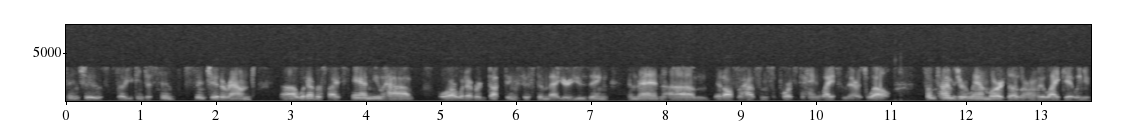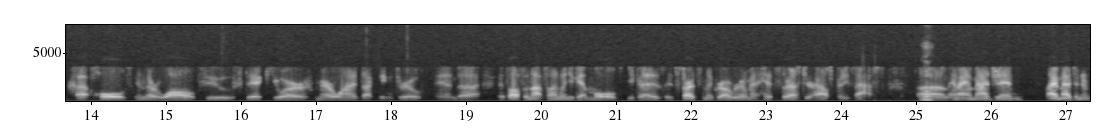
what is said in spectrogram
cinches, so you can just cinch, cinch it around uh, whatever size fan you have or whatever ducting system that you're using. And then um, it also has some supports to hang lights in there as well. Sometimes your landlord doesn't really like it when you cut holes in their wall to stick your marijuana ducting through. And uh, it's also not fun when you get mold because it starts in the grow room and it hits the rest of your house pretty fast. Um, and I imagine, I imagine in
